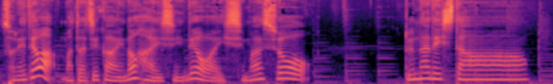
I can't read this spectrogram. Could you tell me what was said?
それではまた次回の配信でお会いしましょう。ルナでした。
